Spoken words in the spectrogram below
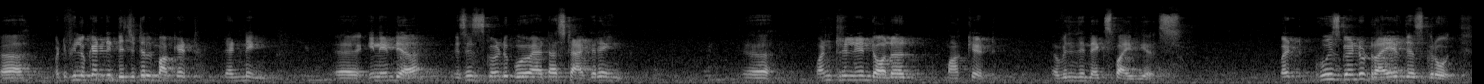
Uh, but if you look at the digital market lending uh, in India, this is going to go at a staggering uh, $1 trillion market uh, within the next five years. But who is going to drive this growth?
